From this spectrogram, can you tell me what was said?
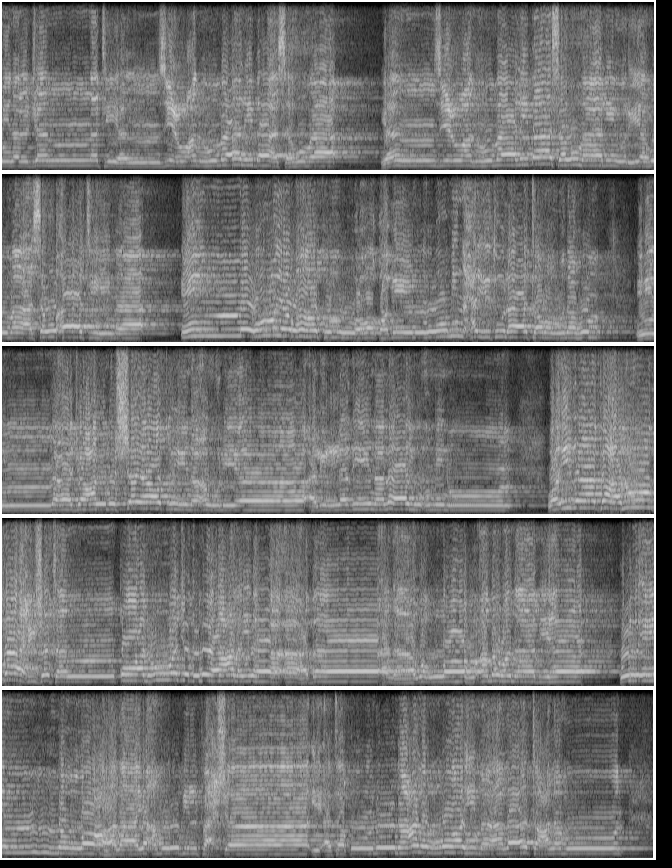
من الجنة ينزع عنهما لباسهما ينزع عنهما لباسهما ليريهما سوآتهما. إنه يراكم هو وقبيله من حيث لا ترونهم. إنا جعلنا الشياطين أولياء للذين لا يؤمنون وإذا فعلوا فاحشة قالوا وجدنا عليها آباءنا والله أمرنا بها قل إن الله لا يأمر بالفحشاء أتقولون على الله ما لا تعلمون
